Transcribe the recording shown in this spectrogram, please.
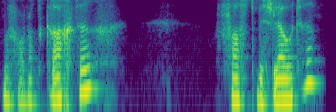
Bijvoorbeeld krachtig, vastbesloten.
